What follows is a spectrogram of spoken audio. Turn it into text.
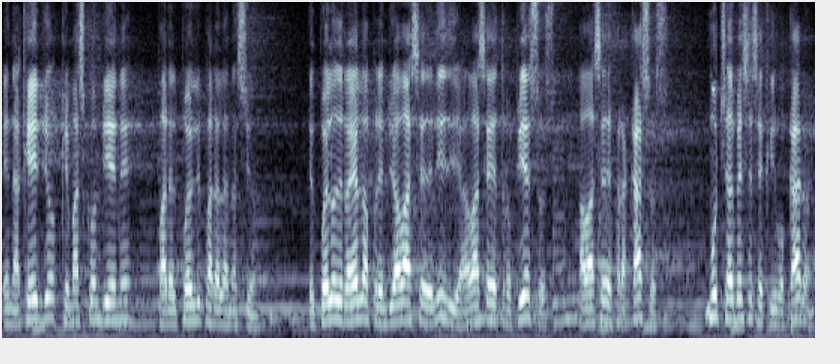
en aquello que más conviene para el pueblo y para la nación. El pueblo de Israel lo aprendió a base de lidia, a base de tropiezos, a base de fracasos. Muchas veces se equivocaron,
